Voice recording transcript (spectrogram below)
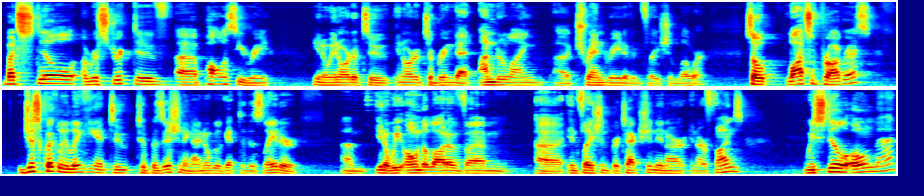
but still a restrictive uh, policy rate, you know, in order to in order to bring that underlying uh, trend rate of inflation lower. So lots of progress. Just quickly linking it to to positioning. I know we'll get to this later. Um, you know, we owned a lot of um, uh, inflation protection in our in our funds. We still own that,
